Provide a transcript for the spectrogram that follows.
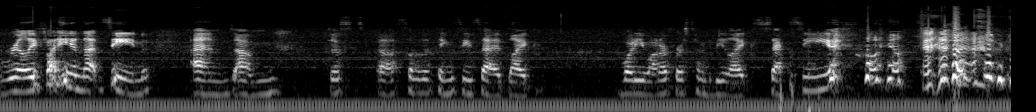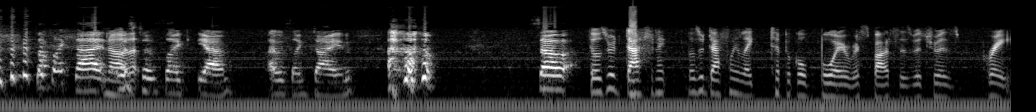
really funny in that scene and um, just uh, some of the things he said like what do you want our first time to be like sexy? Stuff like that No, was that- just like yeah i was like dying. So those were definite. Those are definitely like typical boy responses, which was great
